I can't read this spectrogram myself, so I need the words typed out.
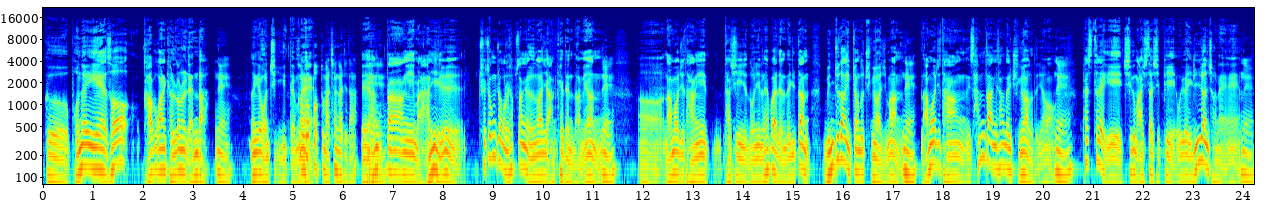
그 본회의에서 가부간의 결론을 낸다. 네. 게 원칙이기 때문에 선거법도 마찬가지다. 예, 네. 한국당이 만일 최종적으로 협상에 응하지 않게 된다면 네. 어, 나머지 당이 다시 논의를 해봐야 되는데 일단 민주당 입장도 중요하지만 네. 나머지 당 3당이 상당히 중요하거든요. 네. 패스트트랙이 지금 아시다시피 우리가 1년 전에 네.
